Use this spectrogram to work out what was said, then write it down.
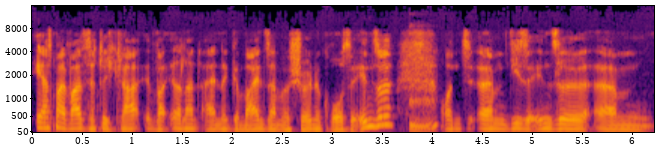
erstmal war es natürlich klar, war Irland eine gemeinsame, schöne, große Insel. Mhm. Und ähm, diese Insel ähm,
